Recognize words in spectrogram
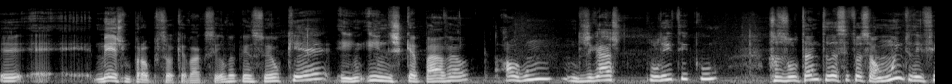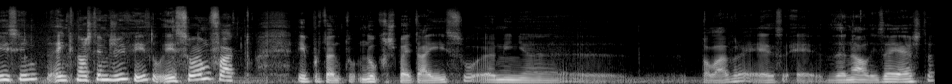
eh, mesmo para o professor Cavaco Silva, penso eu que é inescapável algum desgaste político resultante da situação muito difícil em que nós temos vivido. Isso é um facto. E, portanto, no que respeita a isso, a minha palavra é, é, de análise é esta,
